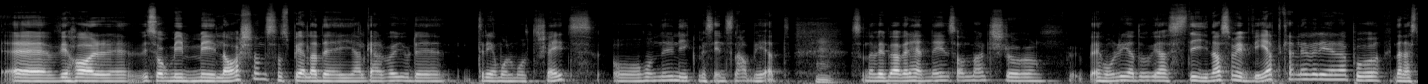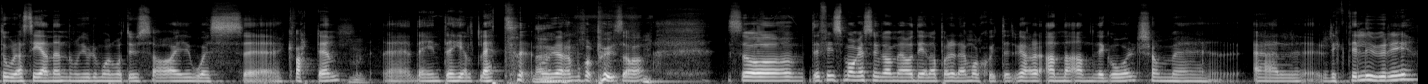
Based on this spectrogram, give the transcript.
Eh, vi, har, eh, vi såg Mimmi Larsson som spelade i Algarve och gjorde tre mål mot Schweiz. Och hon är unik med sin snabbhet. Mm. Så när vi behöver henne i en sån match då är hon redo. Vi har Stina som vi vet kan leverera på den här stora scenen. Hon gjorde mål mot USA i OS-kvarten. Mm. Eh, Det är inte helt lätt Nej. att göra mål på USA. Så det finns många som vill vara med och dela på det där målskyttet. Vi har Anna Anvegård som eh, är riktigt lurig,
